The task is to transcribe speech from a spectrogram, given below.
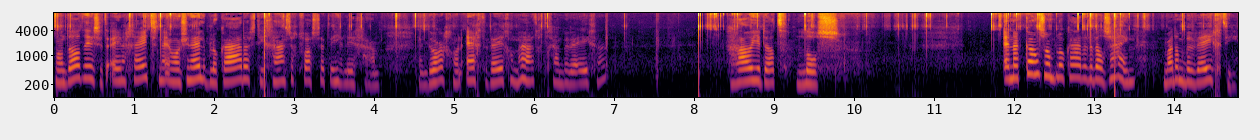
Want dat is het energetische en emotionele blokkades die gaan zich vastzetten in je lichaam. En door gewoon echt regelmatig te gaan bewegen, hou je dat los. En dan kan zo'n blokkade er wel zijn, maar dan beweegt hij.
